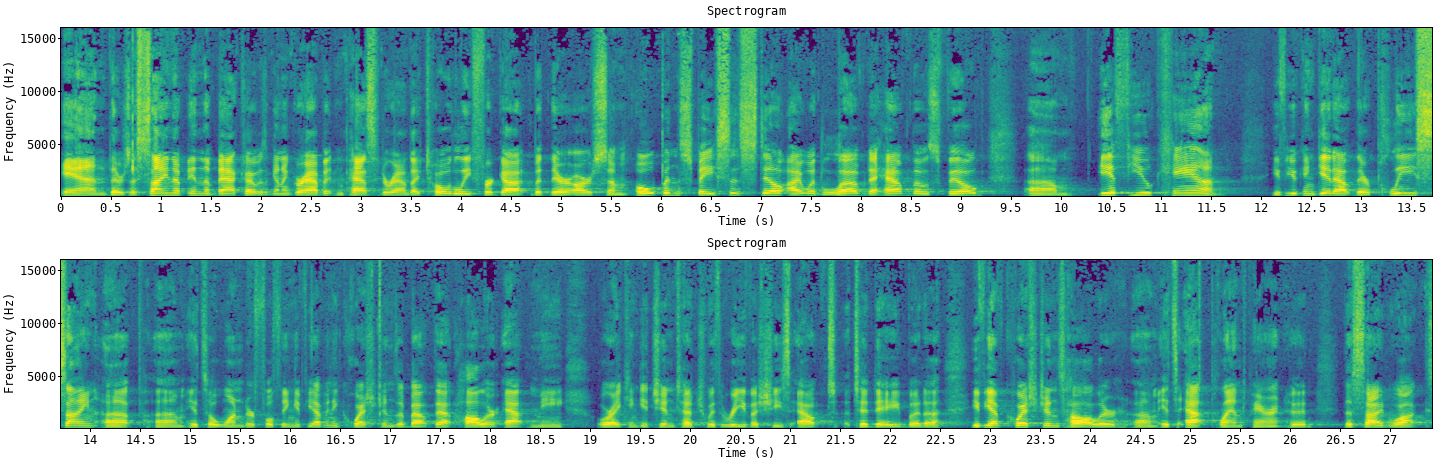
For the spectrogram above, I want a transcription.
And there's a sign up in the back. I was going to grab it and pass it around. I totally forgot, but there are some open spaces still. I would love to have those filled. Um, if you can, if you can get out there, please sign up. Um, it's a wonderful thing. If you have any questions about that, holler at me, or I can get you in touch with Reva. She's out today, but uh, if you have questions, holler. Um, it's at Planned Parenthood. The sidewalks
